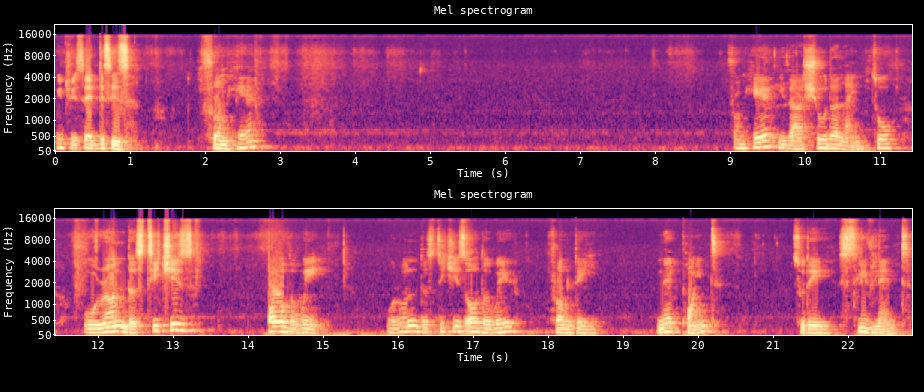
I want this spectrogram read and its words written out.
which we said this is from here. From here is our shoulder line. So we'll run the stitches all the way. We'll run the stitches all the way from the neck point to the sleeve length.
